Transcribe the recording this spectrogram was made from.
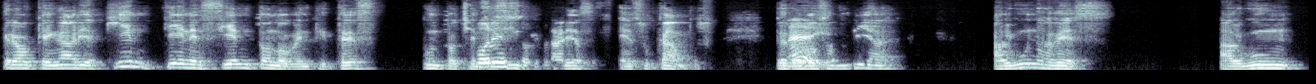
Creo que en área, ¿quién tiene 193.85 hectáreas en su campus? Pero Rosa María, ¿alguna vez algún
